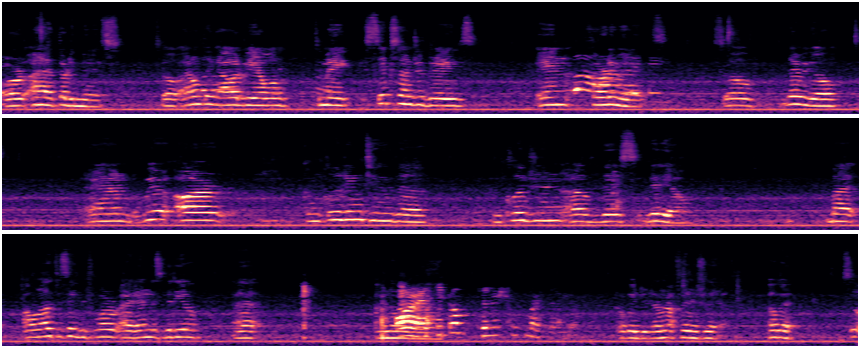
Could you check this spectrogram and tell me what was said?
Or I had 30 minutes. So I don't think I would be able to make 600 graves in 30 minutes. So there we go. We are concluding to the conclusion of this video. But I would like to say before I end this video, uh, I know. Alright, I I'm think I'm finished with my video. Okay, dude, I'm not finished yet. Okay, so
